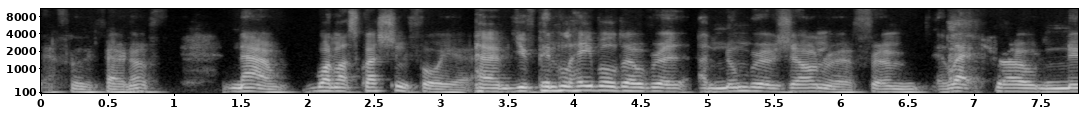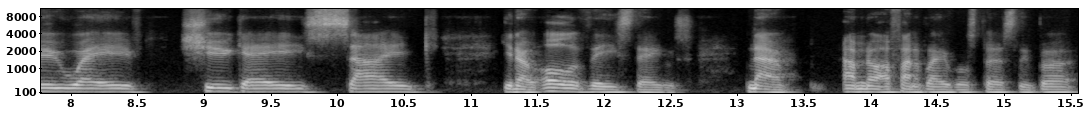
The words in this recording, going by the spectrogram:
Definitely, fair enough. Now, one last question for you. Um, you've been labeled over a, a, number of genre from electro, new wave, shoegaze, psych, you know, all of these things. Now, I'm not a fan of labels personally, but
